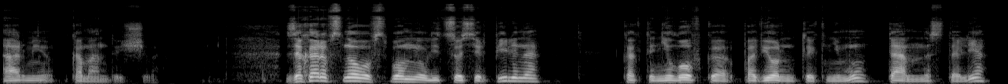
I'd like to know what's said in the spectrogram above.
армию командующего. Захаров снова вспомнил лицо Серпилина, как-то неловко повернутое к нему, там, на столе,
